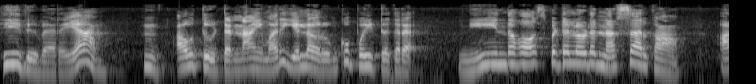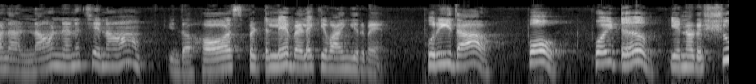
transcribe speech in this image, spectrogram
இது வேறயா? ம், அவுத்து விட்ட நாய் மாதிரி எல்லா ரூமுக்கும் போயிட்டு இருக்கிற. நீ இந்த ஹாஸ்பிட்டலோட நர்ஸா இருக்கான். ஆனா நான் நினைச்சேனா இந்த ஹாஸ்பிட்டல்லே விலைக்கு வாங்கிடுவேன் புரியுதா? போ போயிட்டு என்னோட ஷூ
